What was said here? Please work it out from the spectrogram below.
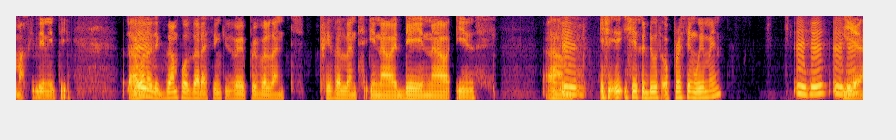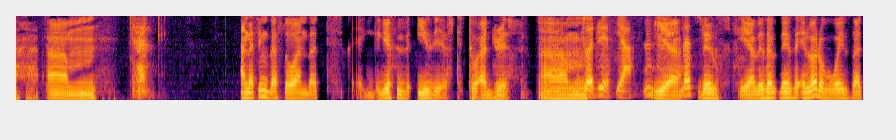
masculinity. Uh. One of the mm. examples that I think is very prevalent prevalent in our day now is um, mm. issues to do with oppressing women. Mm-hmm, mm-hmm. Yeah. Um, and I think that's the one that I guess is easiest to address. Um, to address, yeah, mm-hmm. yeah, that's true. There's yeah, there's a there's a lot of ways that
